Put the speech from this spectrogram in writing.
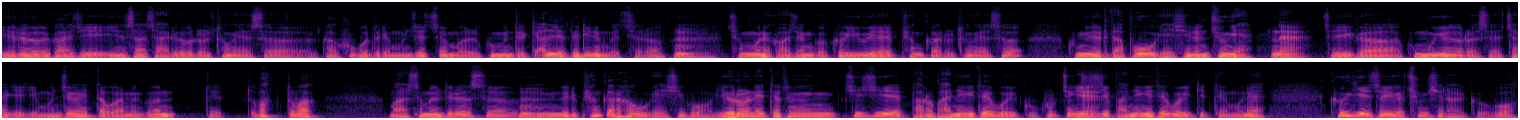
여러 가지 인사 자료를 통해서 각 후보들의 문제점을 국민들께 알려드리는 것처럼 음. 청문회 과정과 그 이후의 평가를 통해서 국민들이 다 보고 계시는 중에 네. 저희가 국무위원으로서 자격이 문제가 있다고 하면 그건 또박또박 말씀을 드려서 음. 국민들이 평가를 하고 계시고 여론의 대통령 지지에 바로 반영이 되고 있고 국정 예. 지지에 반영이 되고 있기 때문에 거기에 저희가 충실할 거고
